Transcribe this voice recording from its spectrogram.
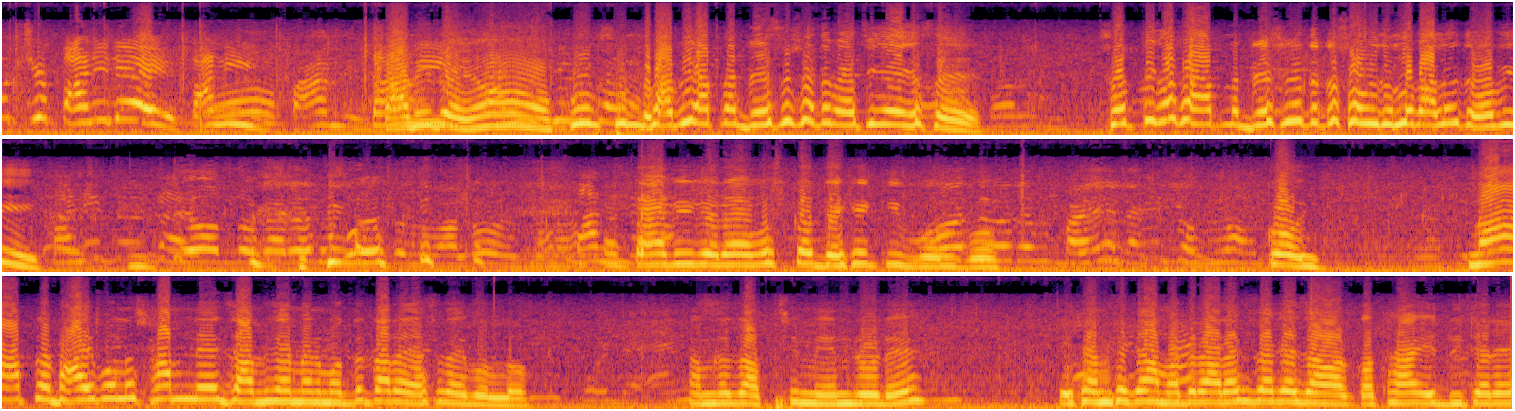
হচ্ছে পানি দেয় পানি। পানি দেয় ও, খুব সুন্দর। ভাবি আপনার ড্রেসের সাথে ম্যাচিং হয়ে গেছে। সত্যি কথা, আপনার ড্রেসের সাথে একটা ছবি তুললে ভালো হতো ভাবি। তাবিবের অবস্থা দেখে কি বলব? কই? না, আপনার ভাই বলল সামনে জামজামের মধ্যে তারা আছে তাই বলল। আমরা যাচ্ছি মেন রোডে এখান থেকে আমাদের আরেক জায়গায় যাওয়ার কথা, এই দুইটারে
